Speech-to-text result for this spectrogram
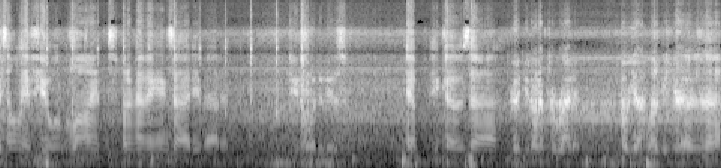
It's only a few lines, but I'm having anxiety about it. Do you know what it is? Yep, it goes, uh, Good, you don't have to write it. Oh yeah, let me hear goes, it. uh,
